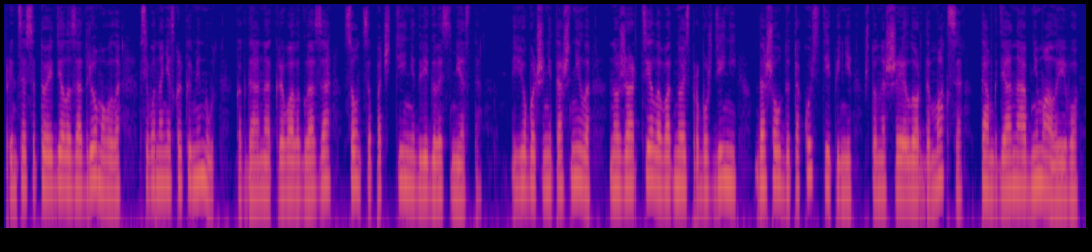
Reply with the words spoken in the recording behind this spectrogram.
Принцесса то и дело задремывала всего на несколько минут. Когда она открывала глаза, солнце почти не двигалось с места. Ее больше не тошнило, но жар тела в одно из пробуждений дошел до такой степени, что на шее лорда Макса, там, где она обнимала его, —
